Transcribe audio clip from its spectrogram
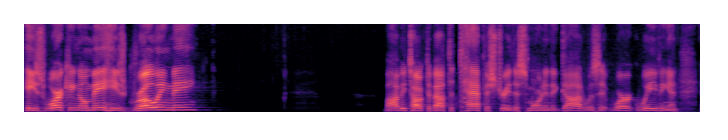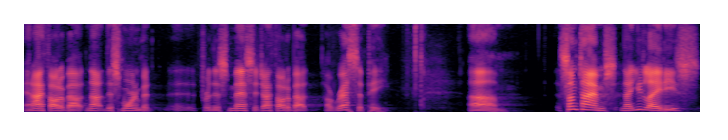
he's working on me, He's growing me. Bobby talked about the tapestry this morning that God was at work weaving, and, and I thought about, not this morning, but uh, for this message, I thought about a recipe. Um, sometimes, now you ladies,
